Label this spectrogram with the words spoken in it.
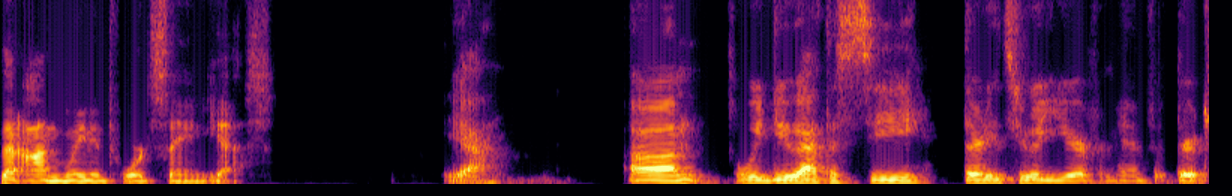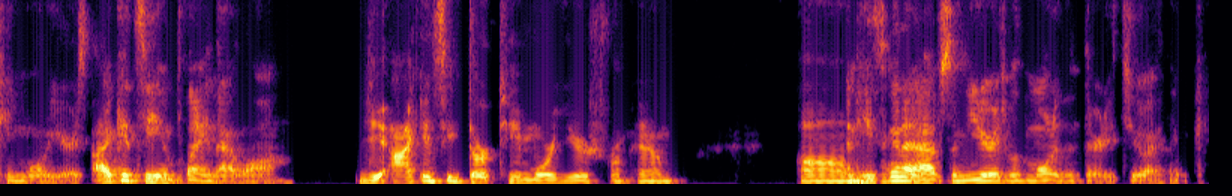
that I'm leaning towards saying yes. Yeah. Um, we do have to see 32 a year from him for 13 more years. I could see him playing that long. Yeah, I can see 13 more years from him. Um, And he's gonna have some years with more than 32, I think.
